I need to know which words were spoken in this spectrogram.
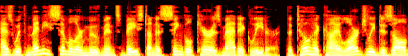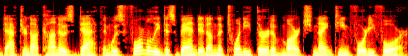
As with many similar movements based on a single charismatic leader, the Tohakai largely dissolved after Nakano's death and was formally disbanded on 23 March 1944.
